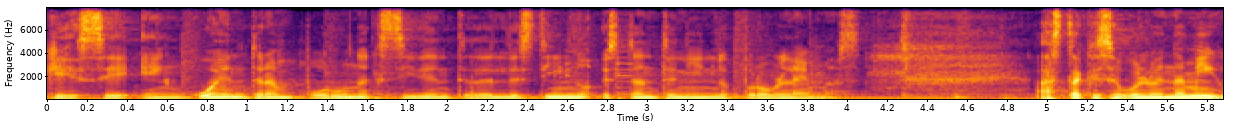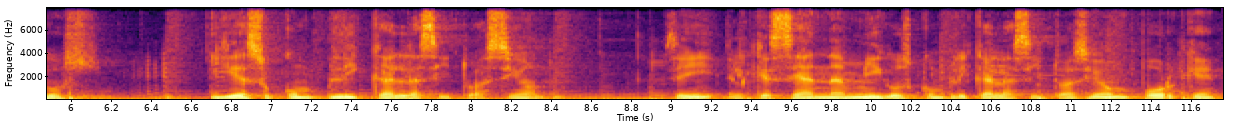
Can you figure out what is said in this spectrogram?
que se encuentran por un accidente del destino están teniendo problemas. Hasta que se vuelven amigos y eso complica la situación. ¿Sí? El que sean amigos complica la situación porque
